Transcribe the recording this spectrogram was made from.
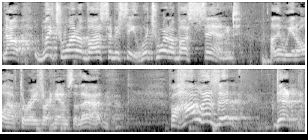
Now, which one of us, let me see, which one of us sinned? I think we'd all have to raise our hands to that. Well, how is it that,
